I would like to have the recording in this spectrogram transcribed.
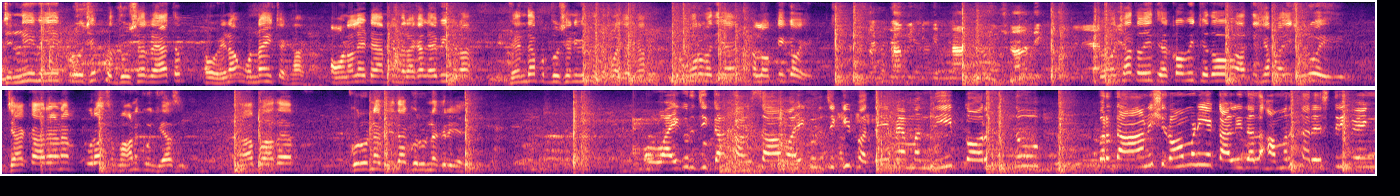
ਜਿੰਨੀ ਵੀ ਪ੍ਰਦੂਸ਼ਣ ਪ੍ਰਦੂਸ਼ਣ ਰਹਿਤ ਹੋਵੇ ਨਾ ਉਨਾ ਹੀ ਚੰਗਾ ਗਾ। ਆਉਣ ਵਾਲੇ ਟਾਈਮ 'ਚ ਮੇਰਾ ਖਿਆਲ ਇਹ ਵੀ ਜਿਹੜਾ ਦਿਨ ਦਾ ਪ੍ਰਦੂਸ਼ਣ ਵੀ ਖਤਮ ਹੋ ਜਾਏਗਾ ਹੋਰ ਵਧੀਆ ਅਲੌਕਿਕ ਹੋਏਗਾ। ਸੰਗਤਾਂ ਵਿੱਚ ਕਿੰਨਾ ਕੁ ਉਤਸ਼ਾਹ ਦੇਖਣ ਨੂੰ ਮਿਲਿਆ? ਜੋ ਅੱਛਾ ਤੁਸੀਂ ਦੇਖੋ ਵੀ ਜਦੋਂ ਆਤਿਸ਼ਬਾਜ਼ੀ ਸ਼ੁਰੂ ਹੋਈ ਸੀ ਜੈਕਾਰਿਆਂ ਨਾਲ ਪੂਰਾ ਸਮਾਨ ਗੁੰਜਿਆ ਸੀ। ਆ ਬਾਤ ਹੈ ਗੁਰੂ ਨਗਰੀ ਦਾ ਗੁਰੂ ਨਗਰੀ ਹੈ। ਵਾਹਿਗੁਰੂ ਜੀ ਕਾ ਖਾਲਸਾ, ਵਾਹਿਗੁਰੂ ਜੀ ਕੀ ਫਤਿਹ। ਮੈਂ ਮਨਦੀਪ ਕੌਰ ਸਿੱਧੂ, ਪ੍ਰਧਾਨ ਸ਼੍ਰੋਮਣੀ ਅਕਾਲੀ ਦਲ ਅੰਮ੍ਰਿਤਸਰ ਇਸਤਰੀ ਵਿੰਗ।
